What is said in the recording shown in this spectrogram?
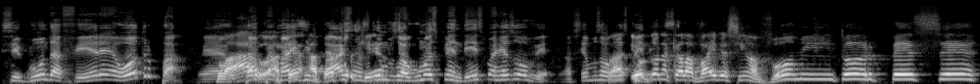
segunda-feira, é outro papo. É, claro, o papo é mais até, embaixo, porque... nós temos algumas pendências para resolver. Nós temos algumas claro, Eu tô naquela vibe assim, ó. Vou me entorpecer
